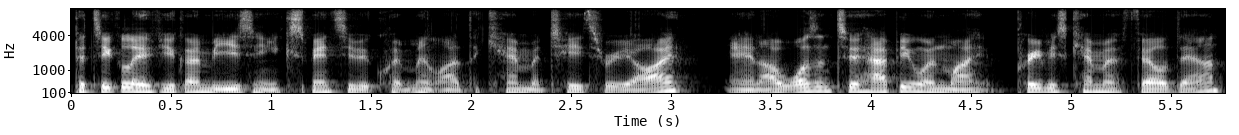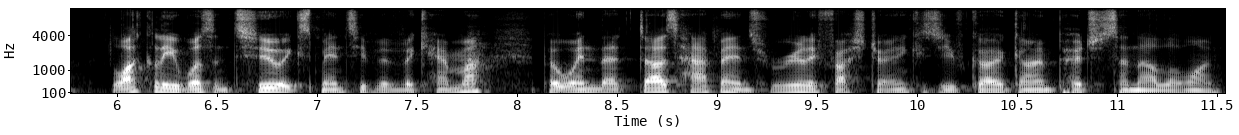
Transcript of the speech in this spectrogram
particularly if you're going to be using expensive equipment like the camera T3i and I wasn't too happy when my previous camera fell down. Luckily it wasn't too expensive of a camera but when that does happen it's really frustrating because you've got to go and purchase another one.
